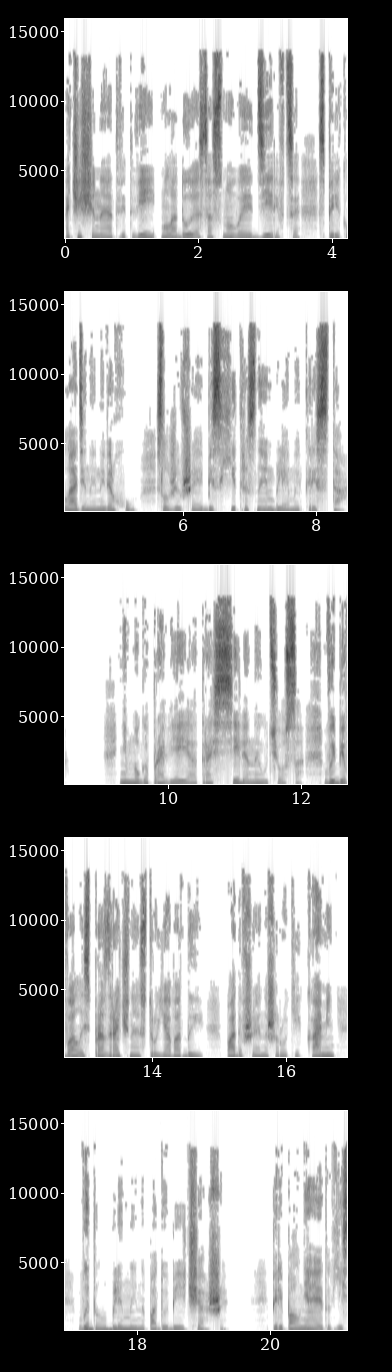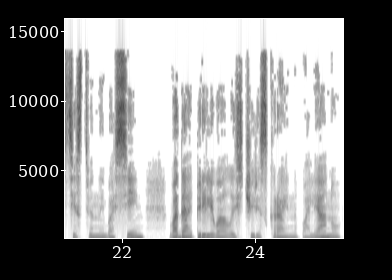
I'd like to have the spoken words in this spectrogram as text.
очищенное от ветвей молодое сосновое деревце с перекладиной наверху, служившее бесхитростной эмблемой креста. Немного правее от расселенной утеса выбивалась прозрачная струя воды, падавшая на широкий камень, выдолбленный наподобие чаши. Переполняя этот естественный бассейн, вода переливалась через край на поляну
